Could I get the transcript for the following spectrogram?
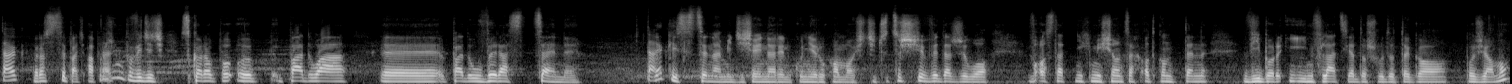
tak? Rozsypać. A proszę tak. mi powiedzieć, skoro y, padła padł wyraz ceny. Tak. Jak jest z cenami dzisiaj na rynku nieruchomości? Czy coś się wydarzyło w ostatnich miesiącach, odkąd ten WIBOR i inflacja doszły do tego poziomu?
